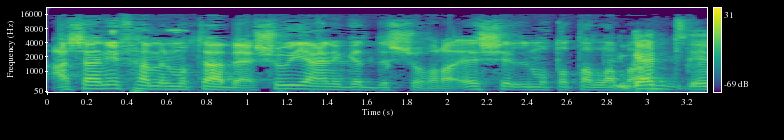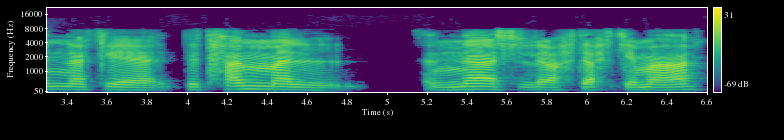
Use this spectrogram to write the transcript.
عشان يفهم المتابع شو يعني قد الشهرة؟ إيش المتطلبات؟ قد إنك تتحمل الناس اللي راح تحكي معك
